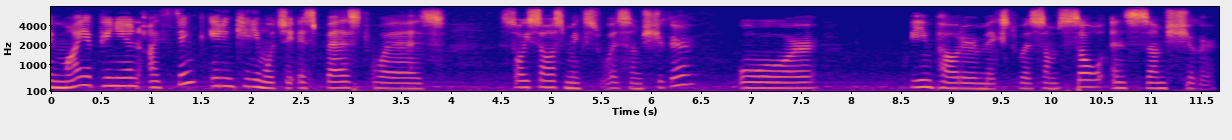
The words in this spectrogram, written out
In my opinion, I think eating kirimochi is best with soy sauce mixed with some sugar or bean powder mixed with some salt and some sugar.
